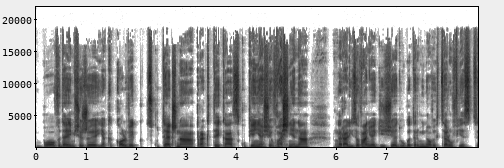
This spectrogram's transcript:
bo wydaje mi się, że jakakolwiek skuteczna praktyka skupienia się właśnie na realizowaniu jakichś długoterminowych celów jest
